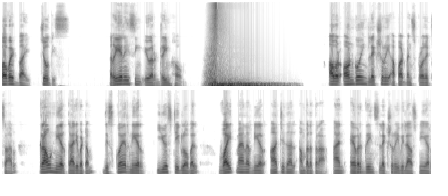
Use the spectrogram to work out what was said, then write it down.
powered by Jyothis realising your dream home Our ongoing luxury apartments projects are Crown near Karivattam, The Square near UST Global, White Manor near Aatugal Ambalatra, and Evergreens Luxury Villas near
